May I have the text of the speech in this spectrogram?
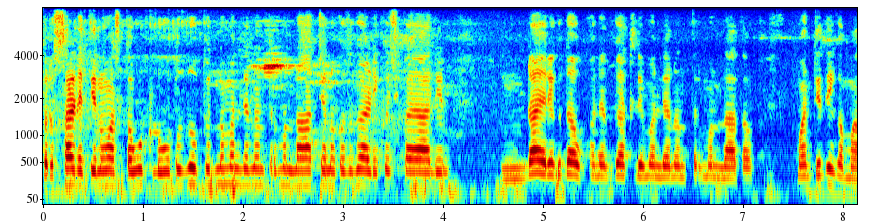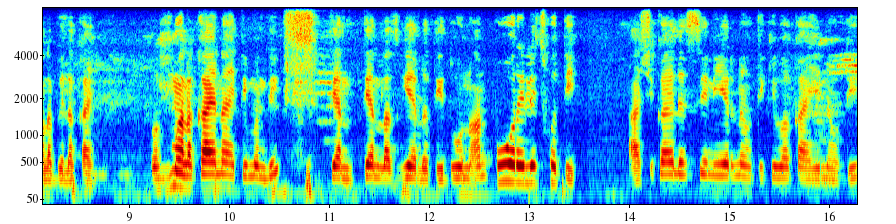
तर साडेतीन वाजता उठलो होतो झोपेतनं म्हणल्यानंतर म्हणलं अचानकच गाडी कशी काय आली? डायरेक्ट दवाखान्यात घातले म्हणल्यानंतर म्हणलं आता म्हणते ते का मला बिला काय? पण मला काय नाही ती म्हणली त्यां त्यांनाच गेलं ती दोन. आणि पोरेलीच होती. अशी काय लय सिनियर नव्हती किंवा काही नव्हती.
